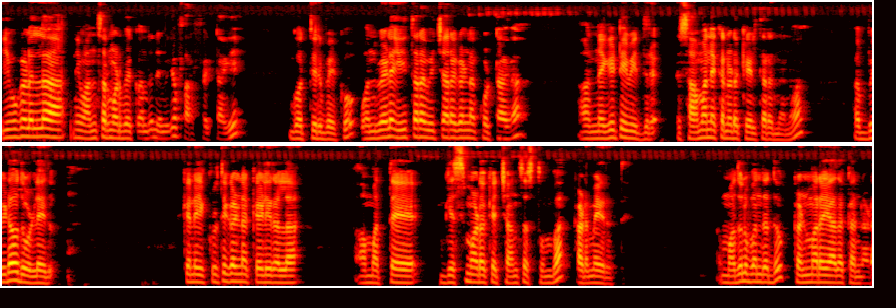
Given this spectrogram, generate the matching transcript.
ಇವುಗಳೆಲ್ಲ ನೀವು ಆನ್ಸರ್ ಮಾಡಬೇಕು ಅಂದರೆ ನಿಮಗೆ ಪರ್ಫೆಕ್ಟ್ ಆಗಿ ಗೊತ್ತಿರಬೇಕು. ಒಂದು ವೇಳೆ ಈ ಥರ ವಿಚಾರಗಳನ್ನ ಕೊಟ್ಟಾಗ ನೆಗೆಟಿವ್ ಇದ್ದರೆ ಸಾಮಾನ್ಯ ಕನ್ನಡ ಕೇಳ್ತಾ ನಾನು ಬಿಡೋದು ಒಳ್ಳೆಯದು ಯಾಕೆಂದರೆ ಈ ಕೃತಿಗಳನ್ನ ಕೇಳಿರಲ್ಲ ಮತ್ತೆ ಗೆಸ್ ಮಾಡೋಕ್ಕೆ ಚಾನ್ಸಸ್ ತುಂಬ ಕಡಿಮೆ ಇರುತ್ತೆ. ಮೊದಲು ಬಂದದ್ದು ಕಣ್ಮರೆಯಾದ ಕನ್ನಡ,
